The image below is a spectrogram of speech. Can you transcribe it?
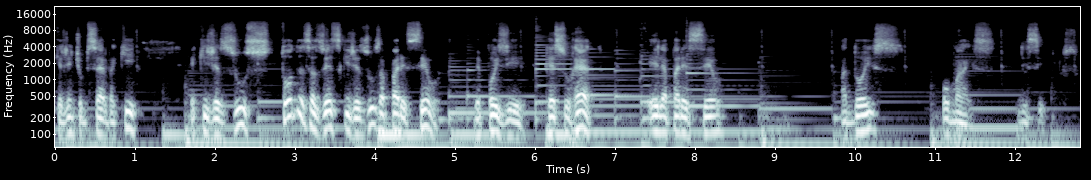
que a gente observa aqui é que Jesus, todas as vezes que Jesus apareceu, depois de ressurreto, ele apareceu a dois ou mais discípulos.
